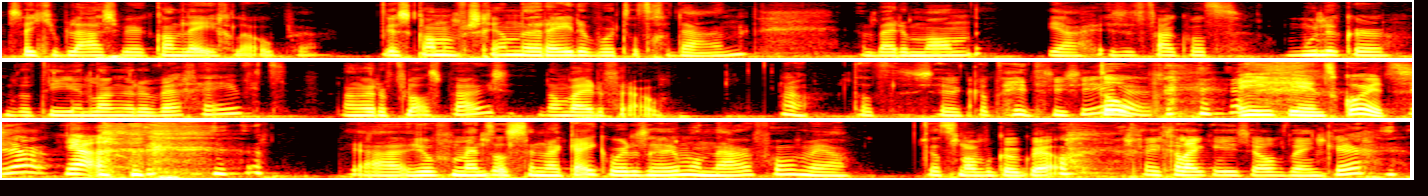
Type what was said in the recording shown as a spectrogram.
Zodat je blaas weer kan leeglopen. Dus kan om verschillende redenen wordt dat gedaan. En bij de man ja, is het vaak wat moeilijker dat hij een langere weg heeft. Langere plasbuis dan bij de vrouw. Nou, dat is uh, katheteriseren. Top. En je vindt het kort. Ja. Ja. ja, heel veel mensen als ze naar kijken worden ze er helemaal naar van. Maar ja, dat snap ik ook wel. Ga je gelijk aan jezelf denken.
